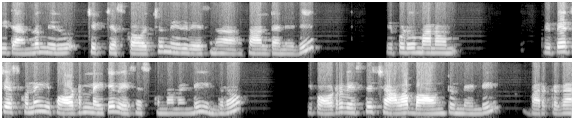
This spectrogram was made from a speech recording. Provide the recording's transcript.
ఈ టైంలో మీరు చెక్ చేసుకోవచ్చు. మీరు వేసిన సాల్ట్ అనేది. ఇప్పుడు మనం ప్రిపేర్ చేసుకున్న ఈ పౌడర్ని అయితే వేసేసుకున్నామండి ఇందులో. ఈ పౌడర్ వేస్తే చాలా బాగుంటుందండి. బరకగా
